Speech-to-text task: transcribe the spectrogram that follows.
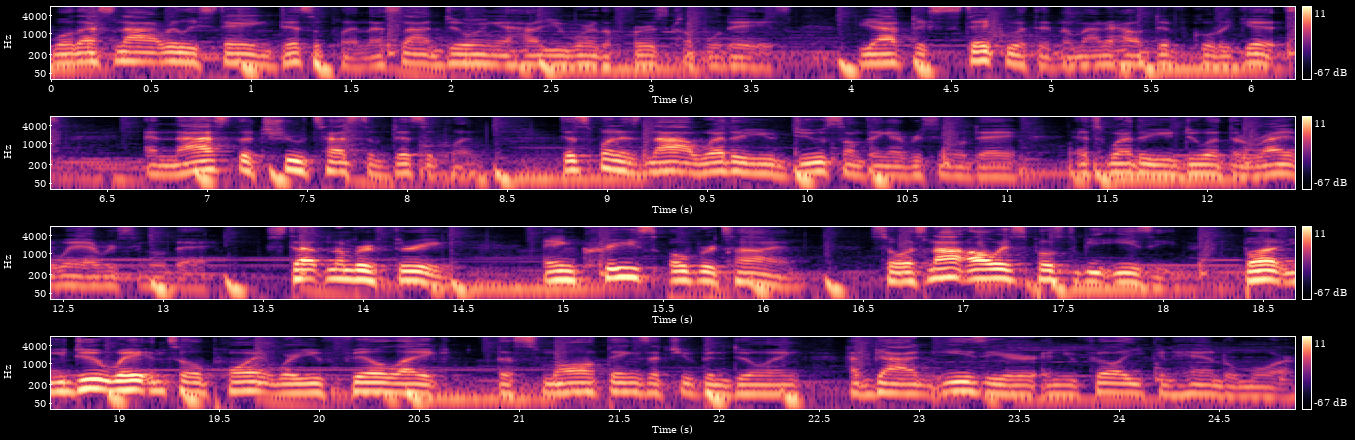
Well, that's not really staying disciplined. That's not doing it how you were the first couple days. You have to stick with it no matter how difficult it gets. And that's the true test of discipline. Discipline is not whether you do something every single day, it's whether you do it the right way every single day. Step number three increase over time. So it's not always supposed to be easy, but you do wait until a point where you feel like the small things that you've been doing have gotten easier and you feel like you can handle more.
